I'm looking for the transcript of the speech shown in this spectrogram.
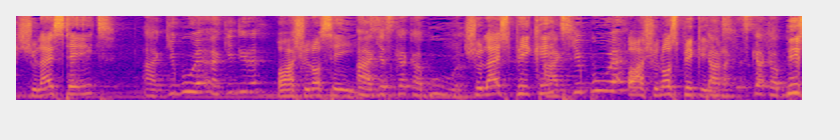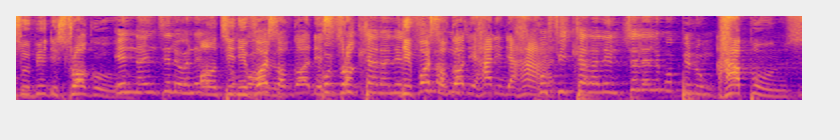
should I say it a ke bue a ke dire or I should not say it? ke seka ka bua Should I speak it? Or I should not speak it? kana ke seka ka bua This will be the struggle. Nna ntse le yone until the voice of God, the, fitlhela the voice of God they had in their heart fitlhela lentswe le le mo pelong happens.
